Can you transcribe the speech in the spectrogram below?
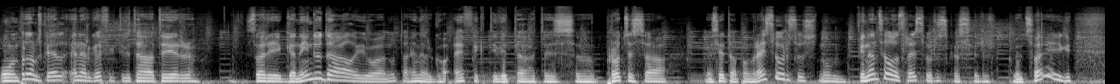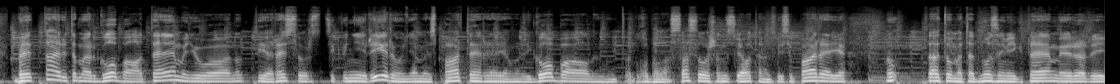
Un, protams, ka energoefektivitāte ir svarīga gan individuāli, jo nu, tā energoefektivitātes uh, procesā mēs ietaupām resursus, nu, finansiālos resursus, kas ir ļoti svarīgi. Bet tā ir tomēr globāla tēma, jo nu, tie resursi, cik viņi ir, ir un ja mēs pārtērējam arī globāli, un tā globālās sasilšanas jautājums, visi pārējie, nu, tā tomēr tāda nozīmīga tēma ir arī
